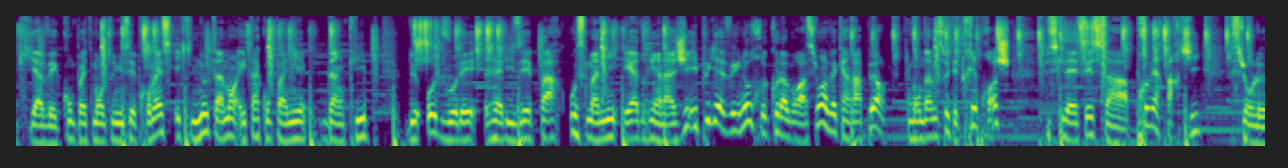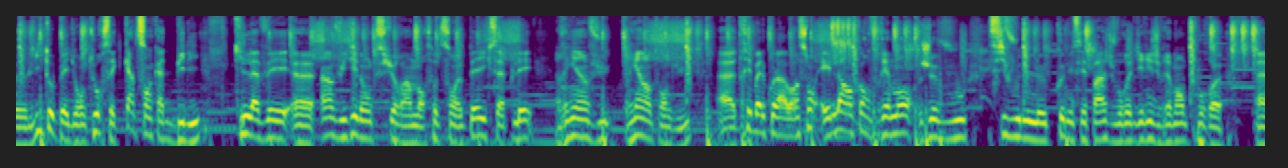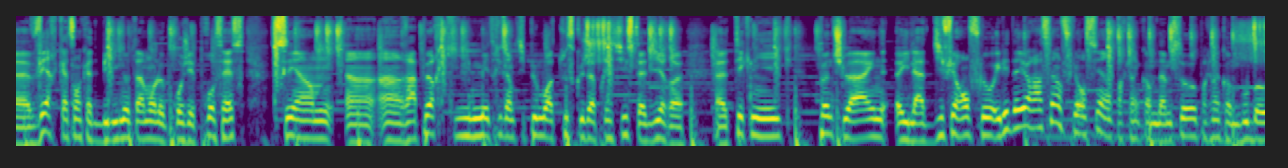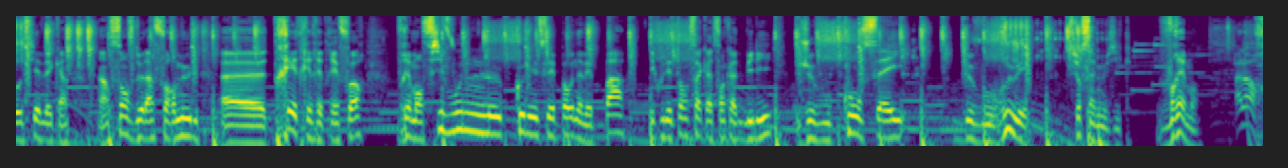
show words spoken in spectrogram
qui avait complètement tenu ses promesses et qui notamment est accompagnée d'un clip de haute volée réalisé par Ousmani et Adrien Lagier. Et puis il y avait une autre collaboration avec un rappeur dont Damso était très proche puisqu'il avait fait sa première partie sur le Lithopédion Tour, c'est 404 Billy, qui l'avait invité donc sur un morceau de son EP qui s'appelait Rien vu, rien entendu. très belle collaboration et là encore vraiment, je vous si vous ne le connaissez pas, je vous redirige vraiment pour vers 404 Billy, notamment le projet Process. C'est un, rappeur qui maîtrise un petit peu moi tout ce que j'apprécie, c'est-à-dire technique, punchline. il a différents flows. Il est d'ailleurs assez influencé hein, par quelqu'un comme Damso, par quelqu'un comme Booba aussi, avec un, sens de la formule très très très très fort. Vraiment, si vous ne le connaissez pas, vous n'avez pas écouté tant ça 404 Billy, je vous conseille de vous ruer sur sa musique. Vraiment. Alors,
